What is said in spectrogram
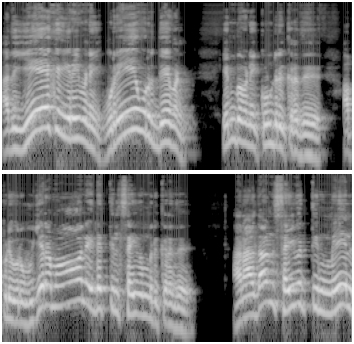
அது ஏக இறைவனை ஒரே ஒரு தேவன் என்பவனை கொண்டிருக்கிறது அப்படி ஒரு உயரமான இடத்தில் சைவம் இருக்கிறது. அதனால்தான் சைவத்தின் மேல்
